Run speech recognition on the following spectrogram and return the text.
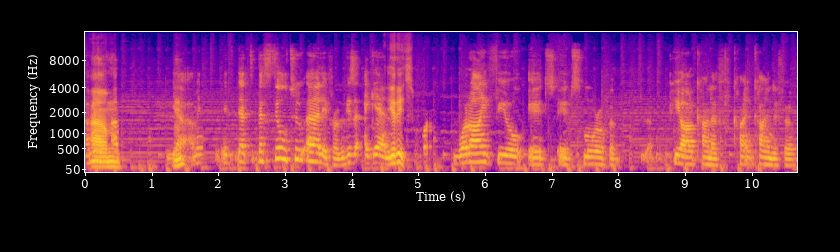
I mean, um, I, yeah, hmm? I mean it, that, that's still too early for because again, it is. What, what I feel it's it's more of a PR kind of kind kind of a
